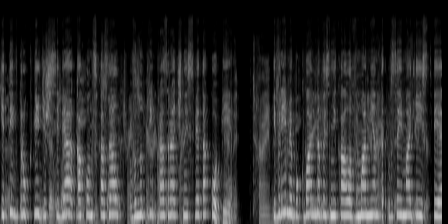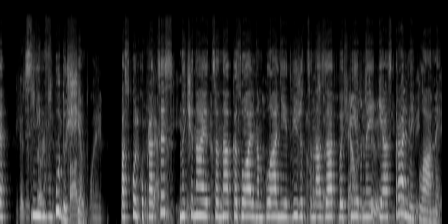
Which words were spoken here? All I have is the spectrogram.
и ты вдруг видишь себя, как он сказал, внутри прозрачной светокопии. И время буквально возникало в момент взаимодействия с ним в будущем, поскольку процесс начинается на казуальном плане и движется назад в эфирные и астральные планы.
